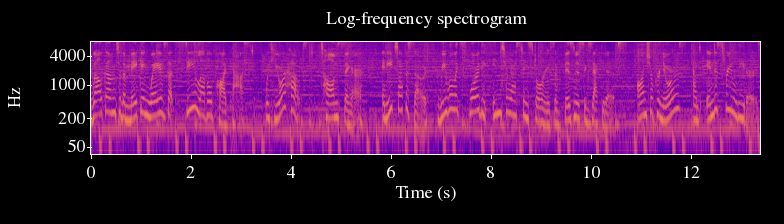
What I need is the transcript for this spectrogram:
Welcome to the Making Waves at C-Level podcast with your host, Tom Singer. In each episode, we will explore the interesting stories of business executives, entrepreneurs, and industry leaders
